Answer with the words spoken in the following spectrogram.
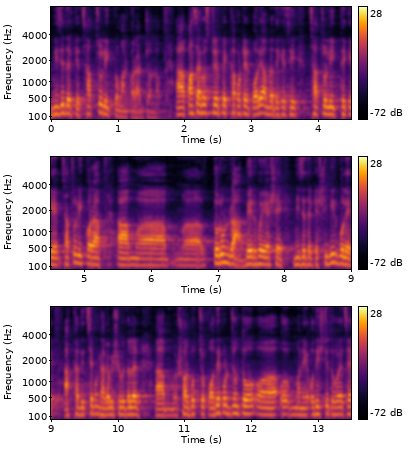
নিজেদেরকে ছাত্রলীগ প্রমাণ করার জন্য। পাঁচ আগস্টের প্রেক্ষাপটের পরে আমরা দেখেছি ছাত্রলীগ থেকে ছাত্রলীগ করা তরুণরা বের হয়ে এসে নিজেদেরকে শিবির বলে আখ্যা দিচ্ছে এবং ঢাকা বিশ্ববিদ্যালয়ের সর্বোচ্চ পদে পর্যন্ত মানে অধিষ্ঠিত হয়েছে।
